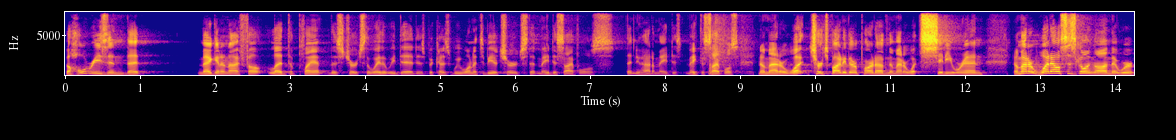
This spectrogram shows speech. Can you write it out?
The whole reason that Megan and I felt led to plant this church the way that we did is because we wanted to be a church that made disciples, that knew how to make, disciples, no matter what church body they're a part of, no matter what city we're in, no matter what else is going on, that we're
